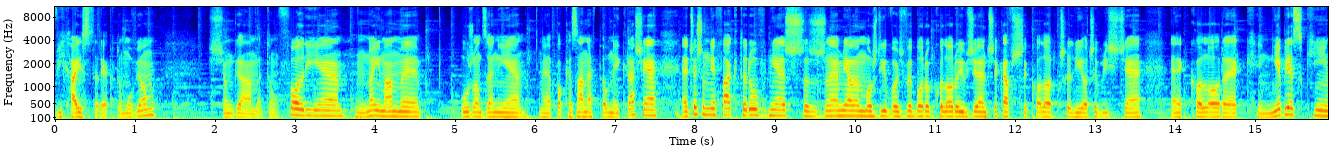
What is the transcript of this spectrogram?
wichajster, jak to mówią. Ściągamy tą folię. No i mamy urządzenie e, pokazane w pełnej krasie. E, cieszy mnie fakt również, że miałem możliwość wyboru koloru i wziąłem ciekawszy kolor, czyli oczywiście e, kolorek niebieski.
